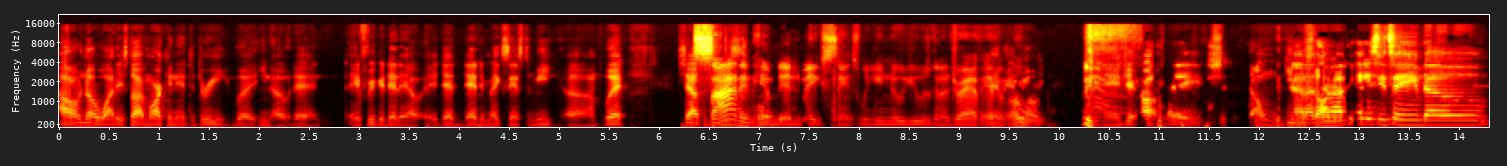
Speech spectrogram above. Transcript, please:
I don't know why they start Markkanen to three, but you know that they figured that out. That that didn't make sense to me. Um, but shout out to Signing him didn't make sense when you knew you was gonna draft Evan Evan Mobley. Mobley. and Jer- oh, hey, sh- don't get me out my started. fantasy team though.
